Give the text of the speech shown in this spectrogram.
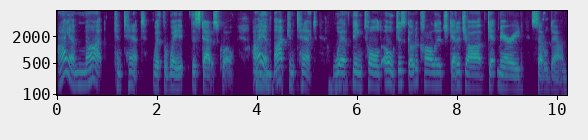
I am not content with the way the status quo. I am mm. not content with being told, oh, just go to college, get a job, get married, settle down.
